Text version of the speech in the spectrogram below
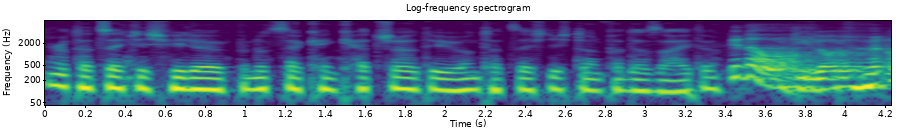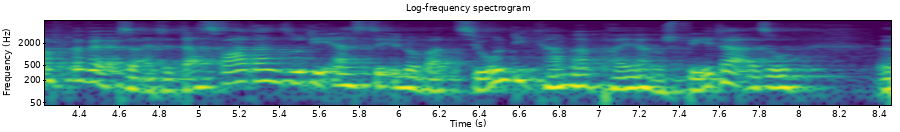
Ja, tatsächlich, viele benutzen ja keinen Catcher, die hören tatsächlich dann von der Seite. Genau, die Leute hören auf der Webseite. Das war dann so die erste Innovation, die kam dann ein paar Jahre später. Also äh,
